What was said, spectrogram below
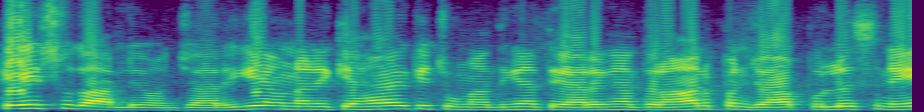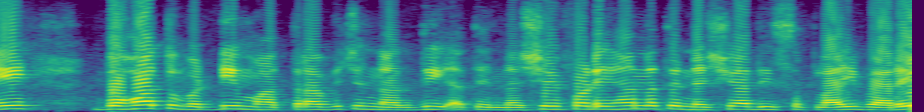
ਕਈ ਸੁਧਾਰ ਲਿਆਉਣ ਜਾ ਰਹੀ ਹੈ। ਉਹਨਾਂ ਨੇ ਕਿਹਾ ਹੈ ਕਿ ਚੋਣਾਂ ਦੀਆਂ ਤਿਆਰੀਆਂ ਦੌਰਾਨ ਪੰਜਾਬ ਪੁਲਿਸ ਨੇ ਬਹੁਤ ਵੱਡੀ ਮਾਤਰਾ ਵਿੱਚ ਨਕਦੀ ਅਤੇ ਨਸ਼ੇ ਫੜੇ ਹਨ ਅਤੇ ਨਸ਼ਿਆਂ ਦੀ ਸਪਲਾਈ ਬਾਰੇ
